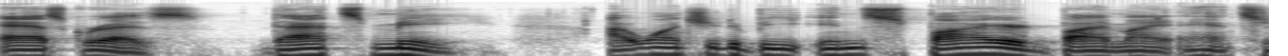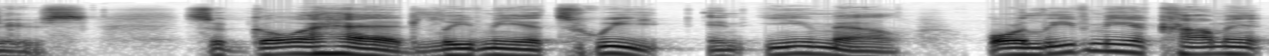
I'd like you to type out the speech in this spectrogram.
ask Rez. That's me. I want you to be inspired by my answers. So go ahead, leave me a tweet, an email, or leave me a comment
